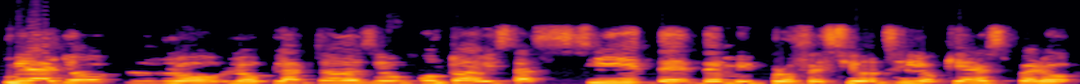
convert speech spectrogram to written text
Mira, yo lo, planteo desde un punto de vista, sí, de mi profesión, si lo quieres, pero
